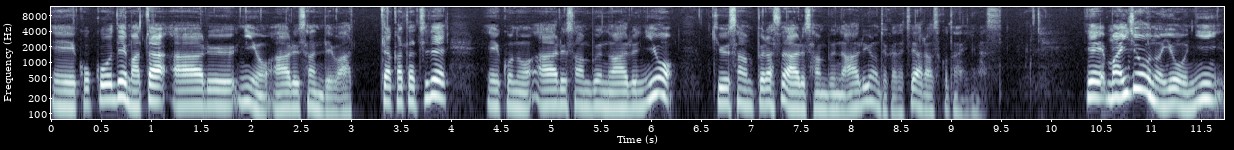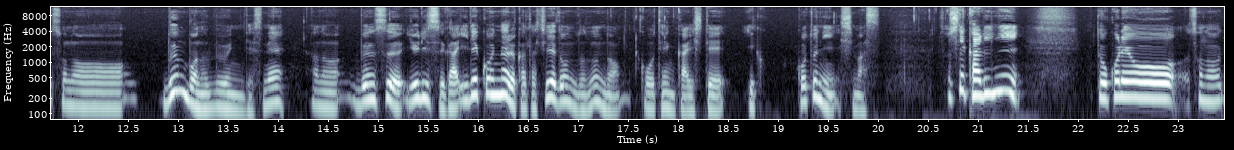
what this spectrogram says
えー、ここでまた R2 を R3 で割った形で、えー、この R3 分の R2 を Q3 プラス R3 分の R4 という形で表すことができます。で、まあ、以上のようにその分母の部分にですねあの分数有理数が入れ子になる形でどんどんどんどんこう展開していくことにします。そして仮にとこれをその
